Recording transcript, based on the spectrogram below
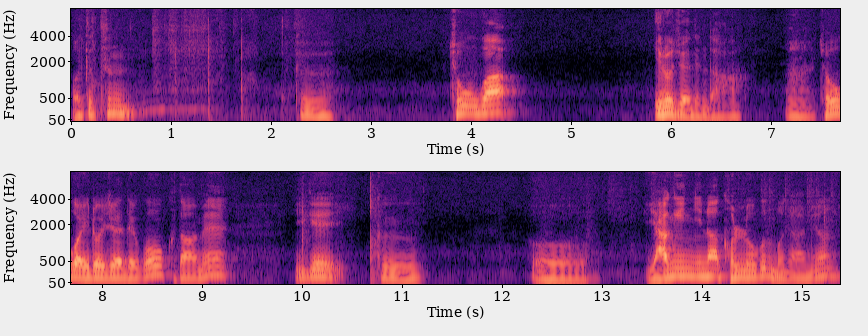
어떻든 그 조우가 이루어져야 된다. 어, 조우가 이루어져야 되고 그 다음에 이게 그 어, 양인이나 걸록은 뭐냐면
